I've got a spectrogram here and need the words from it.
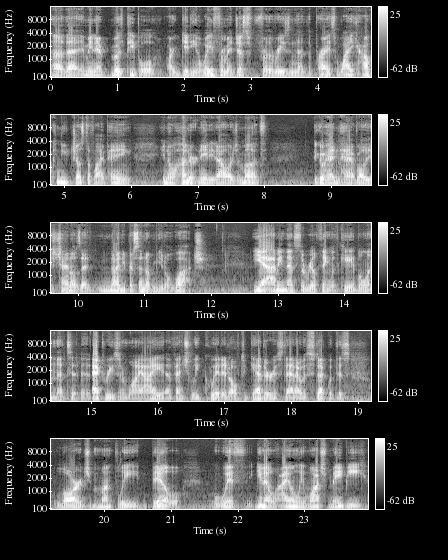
uh, that I mean most people are getting away from it just for the reason that the price. Why? How can you justify paying you know 180 dollars a month to go ahead and have all these channels that 90 percent of them you don't watch? Yeah, I mean that's the real thing with cable, and that's a exact reason why I eventually quit it altogether. Is that I was stuck with this large monthly bill. With you know, I only watched maybe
